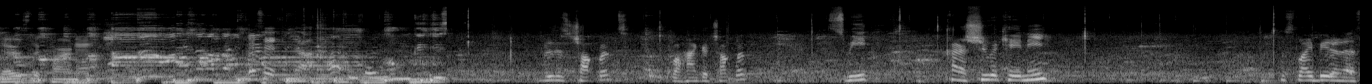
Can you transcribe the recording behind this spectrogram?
There's the carnage. That's it, yeah. This is chocolate, Oaxaca chocolate. Sweet, kind of sugar caney. Slight bitterness.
